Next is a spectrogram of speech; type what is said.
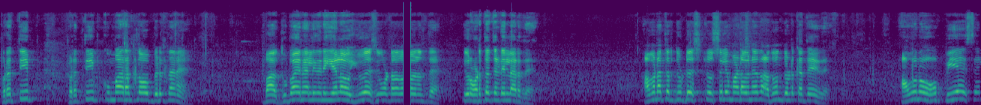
ಪ್ರದೀಪ್ ಪ್ರದೀಪ್ ಕುಮಾರ್ ಅಂತ ಒಬ್ಬ ಇರ್ತಾನೆ. ಬಾ ದುಬೈನಲ್ಲಿ ನಿನಗೆಲ್ಲೋ ಯು ಎಸ್ ಹೊಟ್ಟೋಗಂತೆ ಇವ್ರು ಹೊಡೆತ ತಡಿಲಾರದೆ. ಅವನ ಹತ್ರ ದುಡ್ಡು ಎಷ್ಟು ವಸೂಲಿ ಮಾಡೋವನೇ ಅದೊಂದು ದೊಡ್ಡ ಕತೆ ಇದೆ. ಅವನು ಪಿ ಎಸ್ ಎಲ್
